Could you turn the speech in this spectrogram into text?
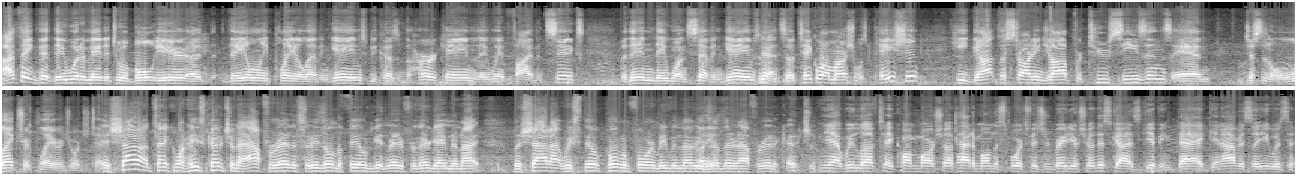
I think that they would have made it to a bowl year. Uh, they only played 11 games because of the hurricane. They went five and six, but then they won seven games. I Yeah. mean, so TaQuon Marshall was patient. He got the starting job for two seasons and just an electric player at Georgia Tech. And shout out TaQuon. He's coaching at Alpharetta, so he's on the field getting ready for their game tonight. But shout out, we still pulling for him, even though he's Oh, yeah. up there at Alpharetta coaching. Yeah, we love TaQuon Marshall. I've had him on the Sports Vision radio show. This guy's giving back, and obviously he was a,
